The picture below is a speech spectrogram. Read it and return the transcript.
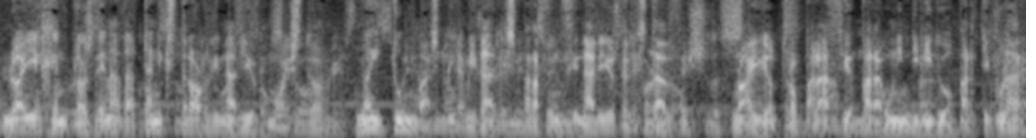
No hay ejemplos de nada tan extraordinario como esto. No hay tumbas piramidales para funcionarios del Estado. No hay otro palacio para un individuo particular.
